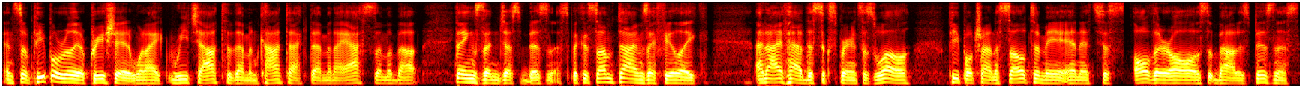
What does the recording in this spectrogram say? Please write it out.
And so people really appreciate it when I reach out to them and contact them and I ask them about things than just business. Because sometimes I feel like, and I've had this experience as well, people trying to sell to me and it's just all they're all is about is business.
